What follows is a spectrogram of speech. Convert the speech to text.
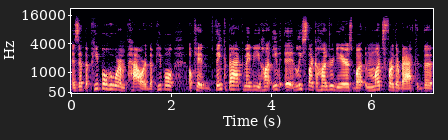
is that the people who were empowered, the people, okay, think back maybe at least like a hundred years, but much further back, the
